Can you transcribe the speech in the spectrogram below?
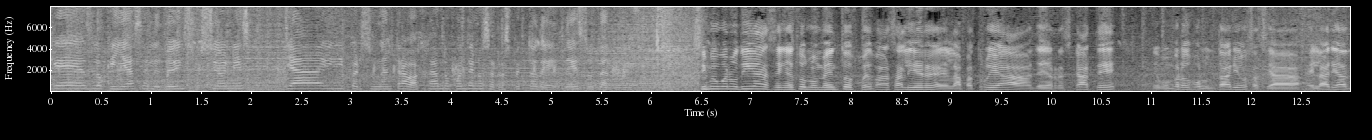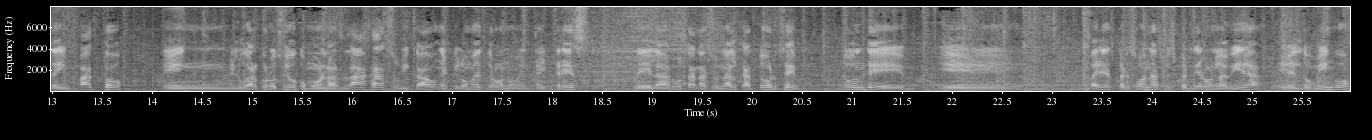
¿Qué es lo que ya se les dio instrucciones? ¿Ya hay personal trabajando? Cuéntenos al respecto de, estos datos. Sí, muy buenos días. En estos momentos pues va a salir eh, la patrulla de rescate de bomberos voluntarios hacia el área de impacto en el lugar conocido como Las Lajas, ubicado en el kilómetro 93 de la Ruta Nacional 14, donde eh, varias personas pues, perdieron la vida el domingo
